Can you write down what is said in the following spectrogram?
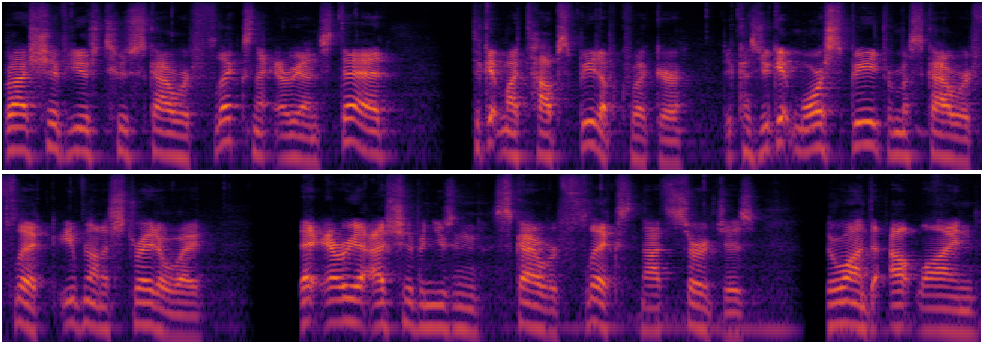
But I should have used two skyward flicks in that area instead to get my top speed up quicker. Because you get more speed from a skyward flick, even on a straightaway. That area I should have been using skyward flicks, not surges. They wanted to outline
